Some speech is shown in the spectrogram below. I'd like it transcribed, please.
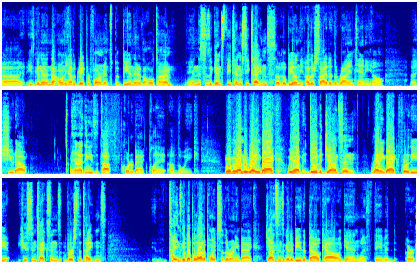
uh, he's going to not only have a great performance, but be in there the whole time. And this is against the Tennessee Titans, so he'll be on the other side of the Ryan Tannehill uh, shootout. And I think he's the top quarterback play of the week. Moving on to running back, we have David Johnson, running back for the Houston Texans versus the Titans. Titans give up a lot of points to the running back. Johnson's going to be the bell cow again with David, or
